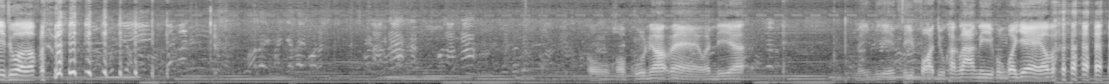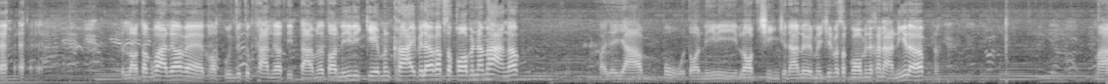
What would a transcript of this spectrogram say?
ได้ทั่วครับ ขอบคุณครับแม่วันนี้ไม่มี MC Ford อร์อยู่ข้างล่างนี่ผมก็แย่ครับ ตลอดทั้งวันครับแม่ขอบคุณทุกๆท่านครับติดตามแล้วตอนนี้นี่เกมมันคลายไปแล้วครับสกอร์มันน้ำห่างครับพยายามโอ้ตอนนี้นี่รอบชิงชนะเลยไม่คิดว่าสกอร์มันจะขนาดนี้แล้วครับ มา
